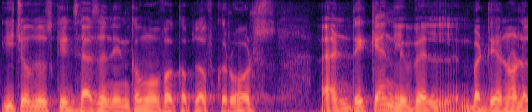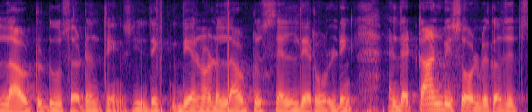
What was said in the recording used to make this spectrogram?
Each of those kids has an income of a couple of crores and they can live well, but they are not allowed to do certain things. They, they are not allowed to sell their holding, and that can't be sold because it's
